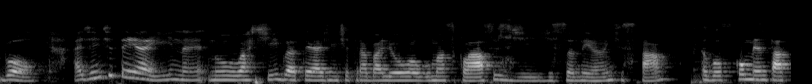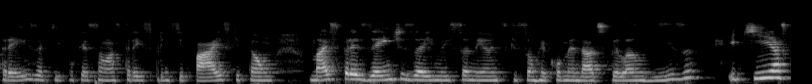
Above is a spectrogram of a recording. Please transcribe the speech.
Bom, a gente tem aí, né, no artigo até a gente trabalhou algumas classes de, de saneantes, tá? Eu vou comentar três aqui, porque são as três principais que estão mais presentes aí nos saneantes que são recomendados pela Anvisa e que as,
